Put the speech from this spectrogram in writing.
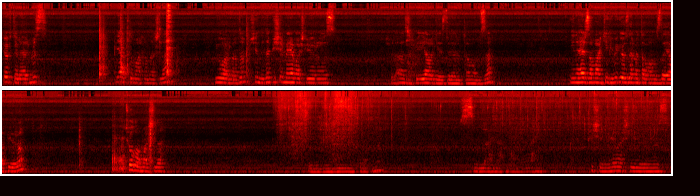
Köftelerimiz yaptım arkadaşlar. Yuvarladım. Şimdi de pişirmeye başlıyoruz. Şöyle azıcık bir yağ gezdirelim tavamıza. Yine her zamanki gibi gözleme tavamızda yapıyorum. Çok amaçlı. Bismillahirrahmanirrahim. Pişirmeye başlıyoruz.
